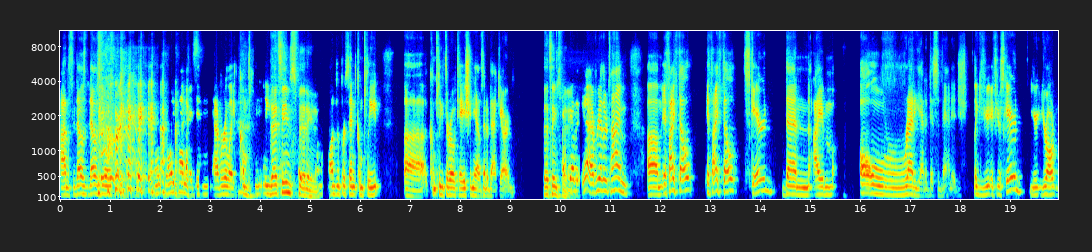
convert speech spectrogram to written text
Honestly that was that was the only, the only time i didn't ever like completely that seems fitting. 100% complete uh complete the rotation. Yeah it was in a backyard that seems every fitting other, yeah every other time um if i felt if i felt scared then i'm already at a disadvantage. Like if you're if you're scared, you're you're all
